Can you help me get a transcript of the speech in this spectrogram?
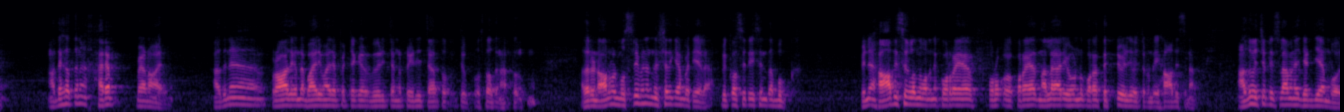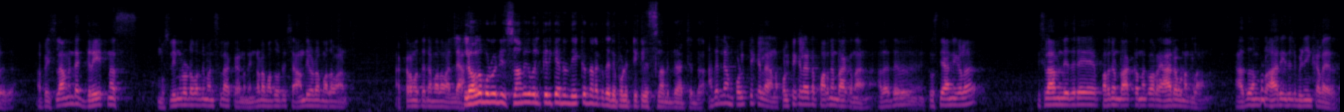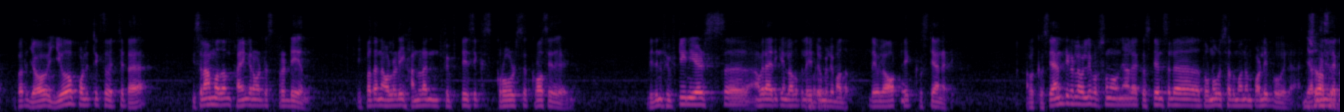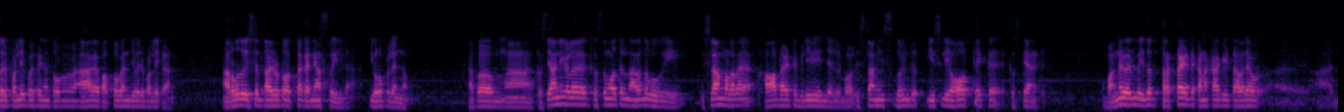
അദ്ദേഹത്തിന് ഹരം വേണമായിരുന്നു. അതിന് പ്രവാചകന്റെ ഭാര്യമാരെ പറ്റിയൊക്കെ വിവരിച്ചങ്ങോട്ട് എഴുതി ചേർത്ത് പുസ്തകത്തിനകത്ത്. അതൊരു നോർമൽ മുസ്ലിമിനെ നിഷേധിക്കാൻ പറ്റില്ല because it is in the book പിന്നെ ഹാദിസുകൾ എന്ന് പറഞ്ഞ കുറേ കുറേ നല്ല കാര്യമുണ്ട് കുറേ തെറ്റ് എഴുതി വെച്ചിട്ടുണ്ട് ഈ ഹാദിസിനാണ് അത് വെച്ചിട്ട് ഇസ്ലാമിനെ ജഡ്ജ് ചെയ്യാൻ പോകരുത് അപ്പോൾ ഇസ്ലാമിന്റെ ഗ്രേറ്റ്നസ് മുസ്ലിങ്ങളോട് പറഞ്ഞ് മനസ്സിലാക്കണം നിങ്ങളുടെ മതം ഒരു ശാന്തിയുടെ മതമാണ് അക്രമത്തിന്റെ മതമല്ല. ലോകം മുഴുവൻ ഇസ്ലാമികവൽക്കരിക്കാൻ നീക്കം നടക്കുന്നില്ല പൊളിറ്റിക്കൽ ഇസ്ലാമിന്റെ അജണ്ട അതെല്ലാം പൊളിറ്റിക്കലാണ് പൊളിറ്റിക്കലായിട്ട് പറഞ്ഞുണ്ടാക്കുന്നതാണ്. അതായത് ക്രിസ്ത്യാനികൾ ഇസ്ലാമിനെതിരെ പറഞ്ഞുണ്ടാക്കുന്ന കുറേ ആരോപണങ്ങളാണ്. അത് നമ്മൾ ആ രീതിയിൽ വിഴുങ്ങിക്കളയരുത്. ഇപ്പോൾ ജോ ജിയോ പൊളിറ്റിക്സ് വെച്ചിട്ട് ഇസ്ലാം മതം ഭയങ്കരമായിട്ട് സ്പ്രെഡ് ചെയ്യുന്നു. ഇപ്പോൾ തന്നെ already hundred and fifty six crowds cross ചെയ്ത് കഴിഞ്ഞു. വിതിൻ ഫിഫ്റ്റീൻ ഇയേഴ്സ് അവരായിരിക്കും ലോകത്തിലെ ഏറ്റവും വലിയ മതം. They will overtake Christianity അപ്പോൾ ക്രിസ്ത്യാനിറ്റിയുടെ വലിയ പ്രശ്നം എന്ന് പറഞ്ഞാൽ ക്രിസ്ത്യൻസിൽ തൊണ്ണൂറ് ശതമാനം പള്ളി പോകില്ല ജർമ്മനിയിലൊക്കെ ഒരു പള്ളി പോയി കഴിഞ്ഞാൽ ആകെ പത്തോ പതിനഞ്ച് പേര് പള്ളിക്കാണ്. അറുപത് വയസ്സിൽ താഴോട്ട് ഒറ്റ കന്യാസ്ത്രീ ഇല്ല യൂറോപ്പിലെങ്ങും അപ്പം ക്രിസ്ത്യാനികൾ ക്രിസ്തുമതത്തിൽ നടന്നു പോവുകയും ഇസ്ലാം വളരെ ഹാർഡായിട്ട് ബിലീവ് ചെയ്യുകയും ചിലപ്പോൾ Islam is going to easily overtake Christianity അപ്പോൾ അങ്ങനെ വരുമ്പോൾ ഇത് ത്രട്ടായിട്ട് കണക്കാക്കിയിട്ട് അവരെ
